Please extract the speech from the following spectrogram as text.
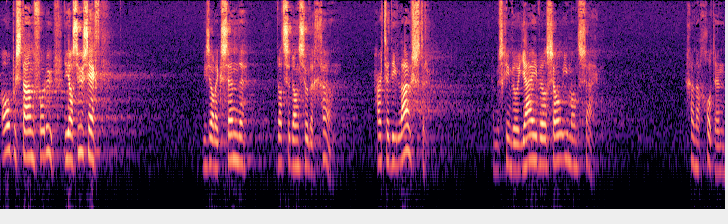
openstaan voor u. Die als u zegt, wie zal ik zenden, dat ze dan zullen gaan. Harten die luisteren. En misschien wil jij wel zo iemand zijn. Ga naar God en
